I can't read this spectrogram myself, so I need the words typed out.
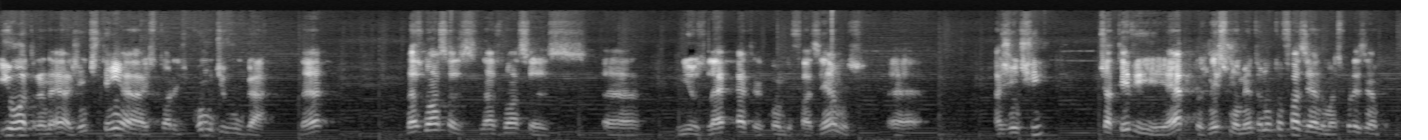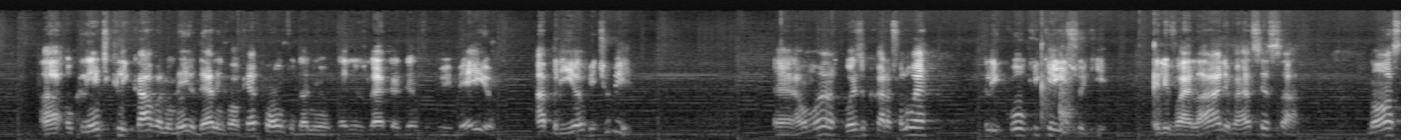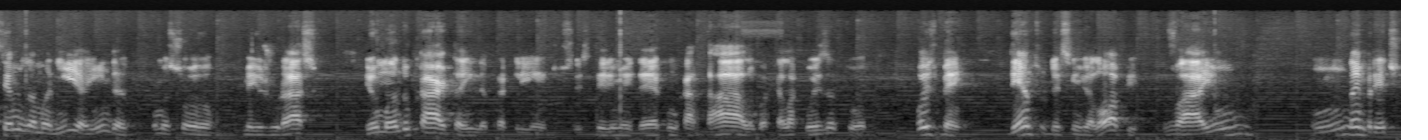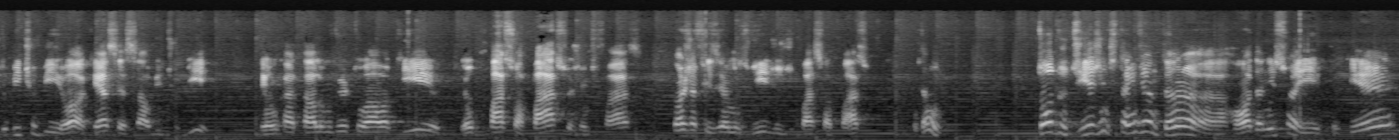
E outra, né? A gente tem a história de como divulgar, né? Nas nossas, nas nossas uh, newsletters, quando fazemos, uh, a gente já teve épocas, nesse momento eu não estou fazendo, mas, por exemplo, a, o cliente clicava no meio dela, em qualquer ponto da, new, da newsletter dentro do e-mail, abria o B2B. É uma coisa que o cara falou, é, clicou, o que, que é isso aqui? Ele vai lá, ele vai acessar. Nós temos a mania ainda, como eu sou meio jurássico, eu mando carta ainda para cliente, vocês terem uma ideia com catálogo, aquela coisa toda. Pois bem, dentro desse envelope vai um, um lembrete do B2B. Ó, quer acessar o B2B? Tem um catálogo virtual aqui, eu passo a passo a gente faz. Nós já fizemos vídeos de passo a passo. Então, todo dia a gente está inventando a roda nisso aí, porque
